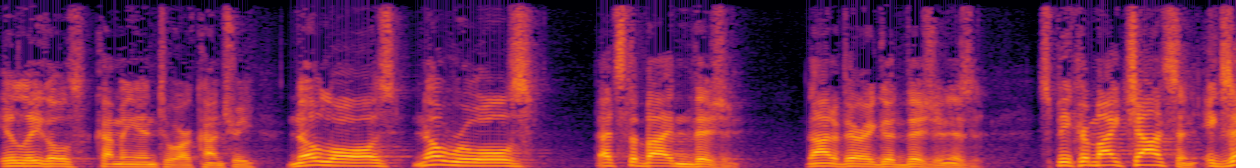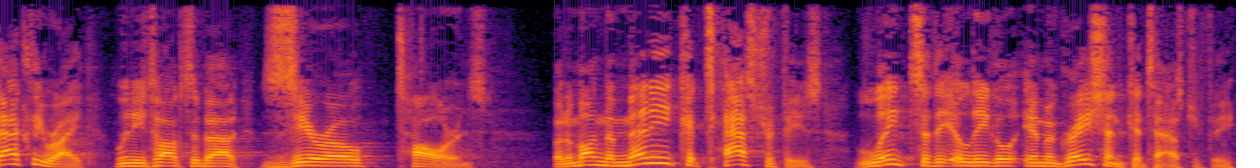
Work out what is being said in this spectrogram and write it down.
illegals coming into our country. No laws, no rules. That's the Biden vision. Not a very good vision, is it? Speaker Mike Johnson, exactly right when he talks about zero tolerance. But among the many catastrophes linked to the illegal immigration catastrophe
